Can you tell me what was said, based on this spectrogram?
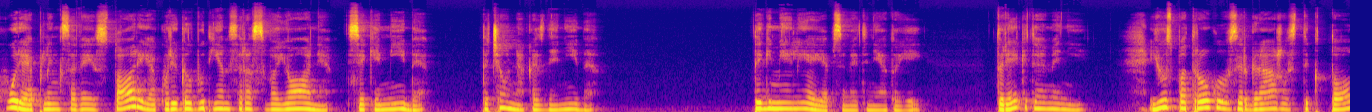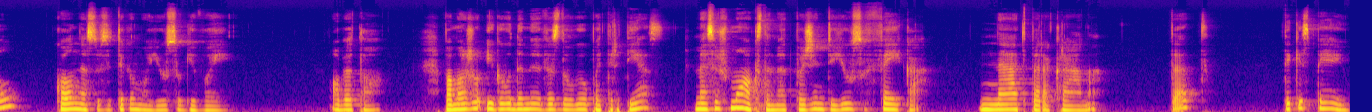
Kūrė aplink save istoriją, kuri galbūt jiems yra svajonė, siekėmybė, tačiau ne kasdienybė. Taigi, mėlyjeji apsimetinėtojai, turėkite omeny, jūs patrauklus ir gražus tik tol, kol nesusitikimo jūsų gyvai. O be to, pamažu įgaudami vis daugiau patirties, mes išmokstame atpažinti jūsų feiką, net per ekraną. Tad tik įspėju.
